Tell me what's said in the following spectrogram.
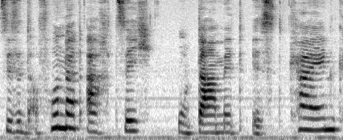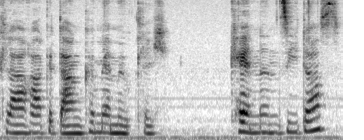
Sie sind auf 180 und damit ist kein klarer Gedanke mehr möglich. Kennen Sie das?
